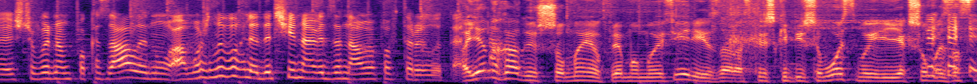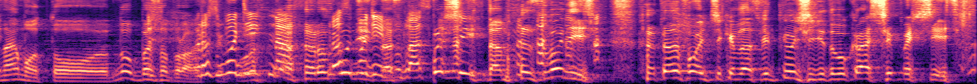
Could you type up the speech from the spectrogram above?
е, що ви нам показали. Ну а можливо, глядачі навіть за нами повторили теж. А я нагадую, що ми в прямому ефірі зараз трішки більше восьмої, і якщо ми заснемо, то ну без образ. Розбудіть нас, розбудіть, будь ласка, нас. Пишіть нам, дзвоніть. Телефончики в нас відключені, тому краще пишіть.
